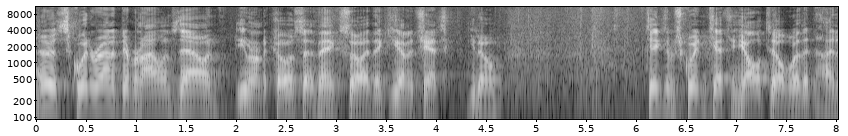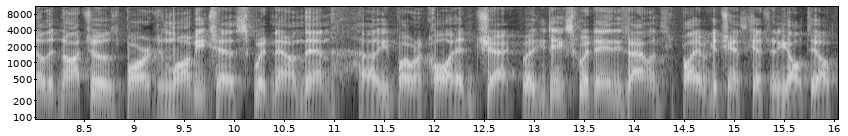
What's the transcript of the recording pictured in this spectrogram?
I know there's squid around at different islands now, and even on the coast, I think. So I think you got a chance, you know, getting some squid and catching yellowtail with it. I know that Nacho's barge in Long Beach has squid now and then. Uh, you'd probably want to call ahead and check. But you take squid to any of these islands, you probably have a good chance of catching a yellowtail.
